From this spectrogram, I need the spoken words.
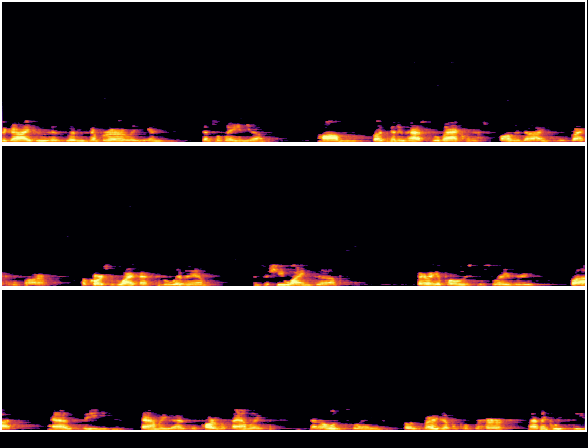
a guy who has lived temporarily in Pennsylvania, um, but then who has to go back when his father dies, goes back to the farm. Of course, his wife has to go with him, and so she winds up very opposed to slavery, but as the family, as a part of a family that owned slaves, so it's very difficult for her. And I think we see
